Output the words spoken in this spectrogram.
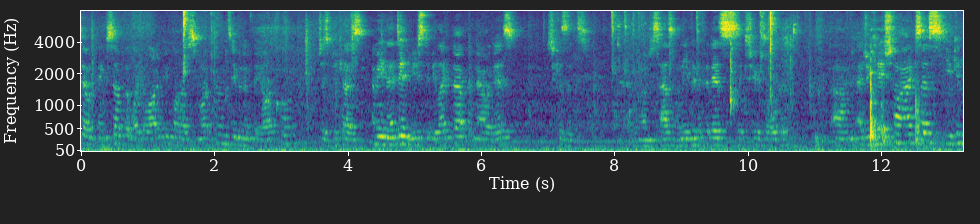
don't think so, but like a lot of people have smartphones, even if they are cool, just because, I mean, it didn't used to be like that, but now it is. Just cause it's, everyone just has one, even if it is six years older. Um, educational access, you can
